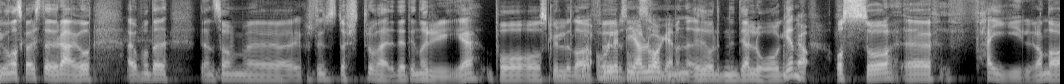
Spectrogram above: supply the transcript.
Jonas Gahr Støre er jo, er jo på en måte den som eh, kanskje den størst troverdighet i Norge på å skulle da føre sånn dialogen. sammen, eh, ordne dialogen. Ja. Og så eh, feiler han da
